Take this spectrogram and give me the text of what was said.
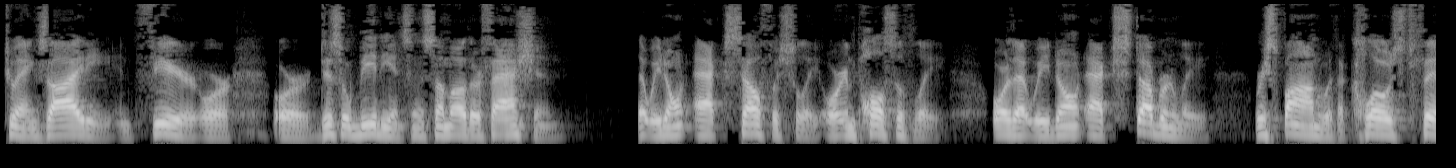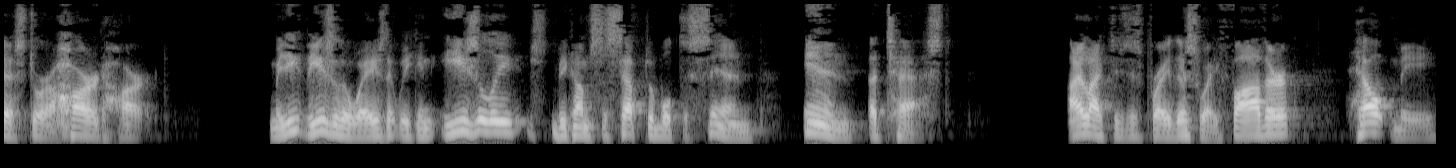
to anxiety and fear or, or disobedience in some other fashion, that we don't act selfishly or impulsively, or that we don't act stubbornly, respond with a closed fist or a hard heart. I mean, these are the ways that we can easily become susceptible to sin in a test. I like to just pray this way. Father, help me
